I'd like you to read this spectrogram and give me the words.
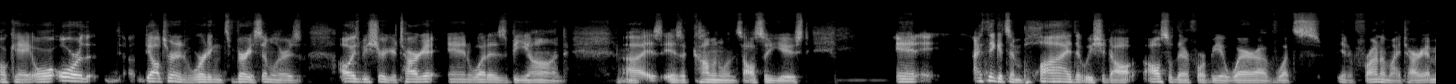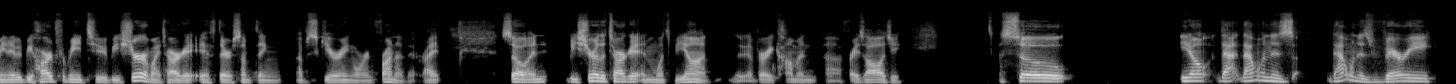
Okay, or or the, the alternative wording that's very similar is always be sure your target and what is beyond uh, is is a common one that's also used. And it, I, think it's implied that we should all also therefore be aware of what's in front of my target. I mean, it would be hard for me to be sure of my target if there's something obscuring or in front of it, right? So, and be sure of the target and what's beyond. A very common uh, phraseology. So, you know that that one is that one is very.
